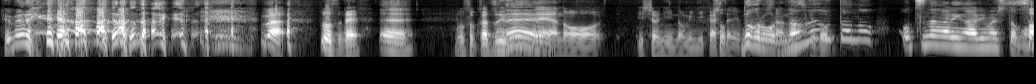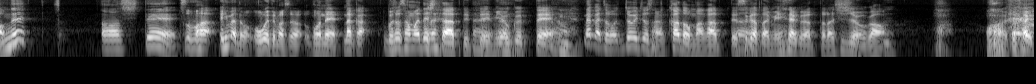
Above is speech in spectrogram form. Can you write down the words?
ヘベレケになってるだけで。まあそうですね。えもうそこから随分ねねえ。あの一緒に飲みに行かしたりもしたんですけど。唄のおつながりがありましたもんね。ああして、そうまあ、今でも覚えてますよ。こうねなんか「ごちそうさまでした」って言って見送って、うん。なんかちょジョイチョさんが角を曲がってうん姿見えなくなったら師匠が「おい」とか言っ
